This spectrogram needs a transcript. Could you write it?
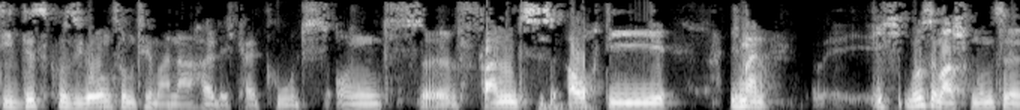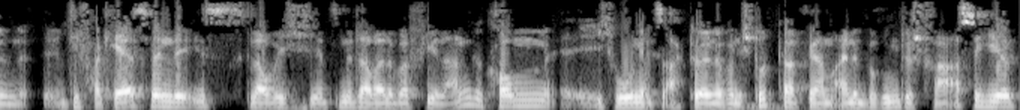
die Diskussion zum Thema Nachhaltigkeit gut und äh, fand auch die, ich meine, ich muss immer schmunzeln. Die Verkehrswende ist, glaube ich, jetzt mittlerweile bei vielen angekommen. Ich wohne jetzt aktuell noch in Stuttgart. Wir haben eine berühmte Straße hier.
